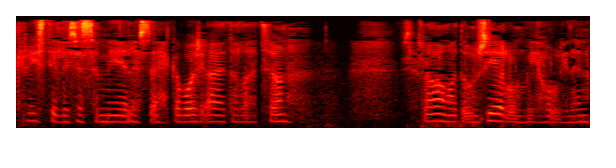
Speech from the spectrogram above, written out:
Kristillisessä mielessä ehkä voisi ajatella, että se on se raamatun sielun vihollinen,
